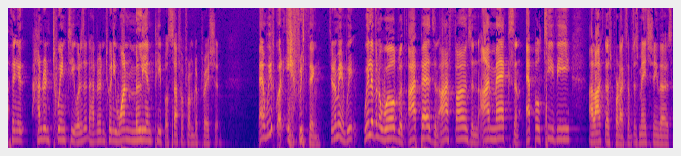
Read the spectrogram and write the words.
I think 120, what is it? 121 million people suffer from depression. Man, we've got everything. Do you know what I mean? We, we live in a world with iPads and iPhones and iMacs and Apple TV. I like those products. I'm just mentioning those.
